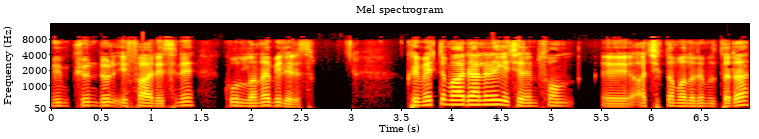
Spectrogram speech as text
mümkündür ifadesini kullanabiliriz. Kıymetli madenlere geçelim son e, açıklamalarımızda da.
